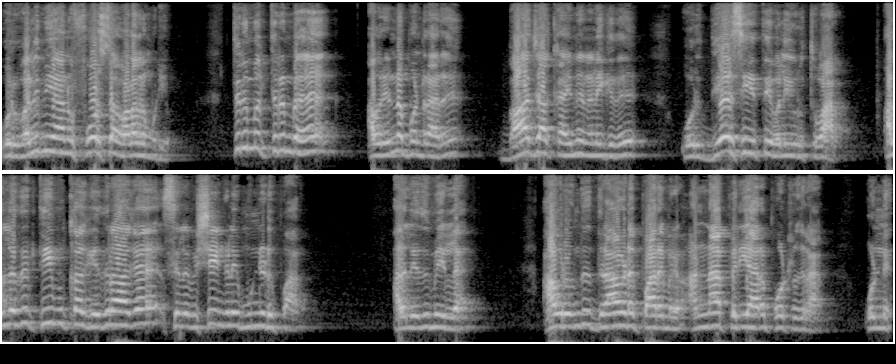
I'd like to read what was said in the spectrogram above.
ஒரு வலிமையான ஃபோர்ஸாக வளர முடியும். திரும்ப திரும்ப அவர் என்ன பண்றாரு? பாஜக என்ன நினைக்குது? ஒரு தேசியத்தை வலியுறுத்துவார் அல்லது திமுகவுக்கு எதிராக சில விஷயங்களை முன்னெடுப்பார். அதில் எதுவுமே இல்லை. அவர் வந்து திராவிட பாரம்பரியம் அண்ணா பெரியாரை போட்டிருக்கிறார் ஒன்று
